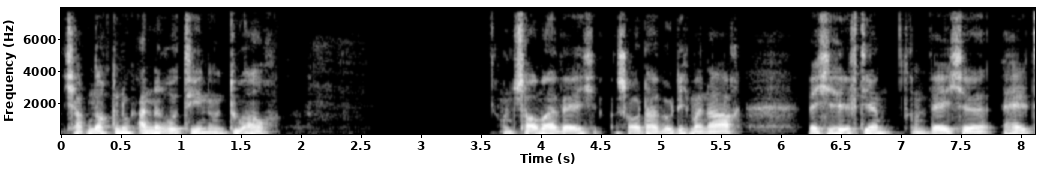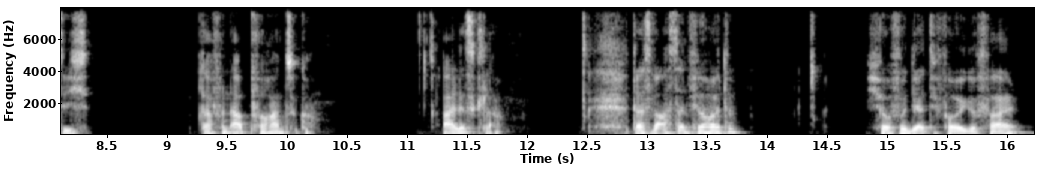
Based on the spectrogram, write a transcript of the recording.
ich habe noch genug andere Routinen und du auch. Und schau mal, welch, schau da wirklich mal nach, welche hilft dir und welche hält dich davon ab, voranzukommen. Alles klar. Das war's dann für heute. Ich hoffe, dir hat die Folge gefallen.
